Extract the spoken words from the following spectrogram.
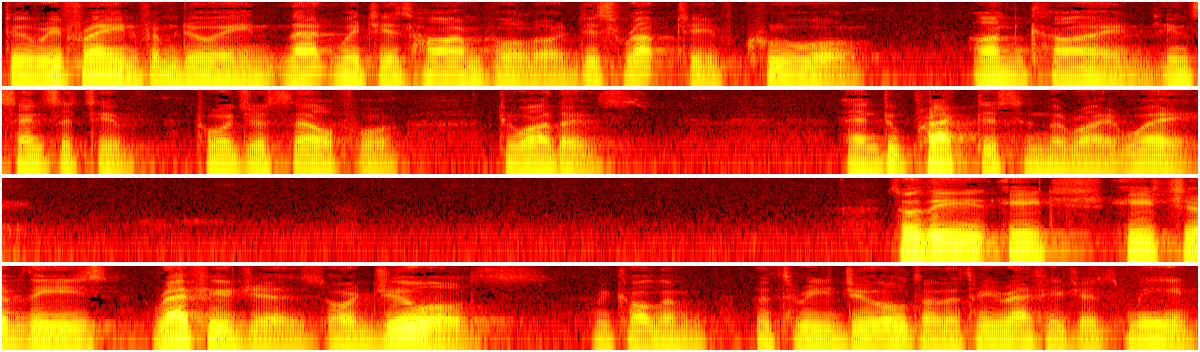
to refrain from doing that which is harmful or disruptive, cruel, unkind, insensitive towards yourself or to others, and to practice in the right way. So these, each, each of these refuges or jewels, we call them the three jewels or the three refuges, mean.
